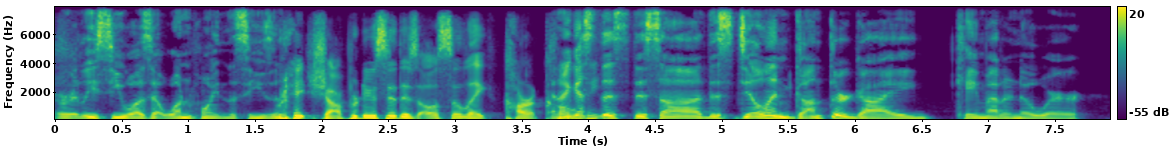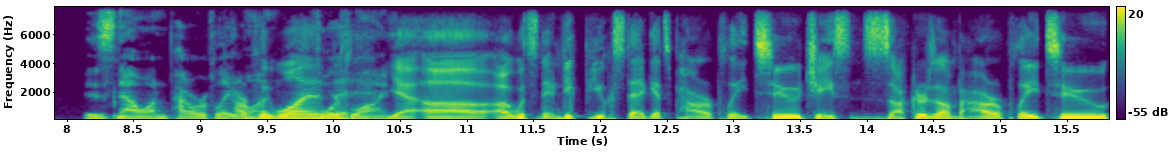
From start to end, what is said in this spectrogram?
Or at least he was at one point in the season. Right. Shot producer. There's also like Carcone. And I guess this, this, uh, this Dylan Guenther guy came out of nowhere is now on power play power one, play one, fourth line. Yeah. Uh, uh, what's his name? Nick Bjugstad gets power play two. Jason Zucker's on power play two.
